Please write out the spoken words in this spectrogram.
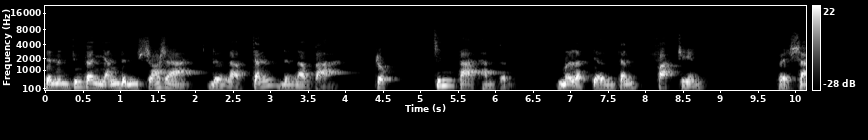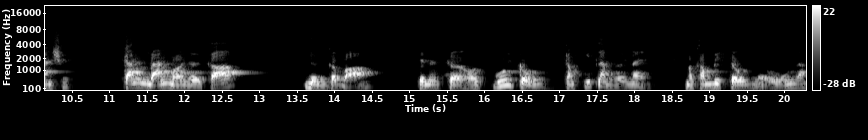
Cho nên chúng ta nhận định rõ ràng đường nào chánh, đường nào tà, rốt chính ta thanh tịnh mới là chân chánh phát triển về sang suốt. Căn bản mọi người có, đừng có bỏ. Cho nên cơ hội cuối cùng trong kiếp làm người này mà không biết tu người uổng lắm.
